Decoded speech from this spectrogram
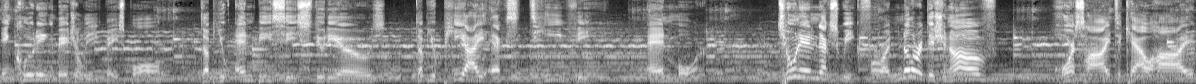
including Major League Baseball, WNBC Studios, WPIX TV, and more. Tune in next week for another edition of Horsehide to Cowhide,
